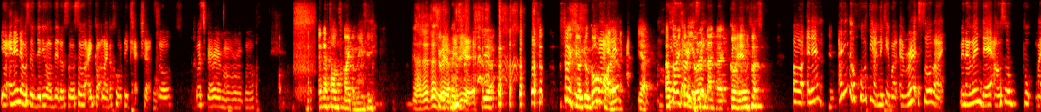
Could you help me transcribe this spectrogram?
Yeah, and then there was a video of it also. So I got like the whole thing captured. So it was very memorable. That, that sounds quite amazing. Yeah, that, that's very amazing. eh. Yeah. so, so if you were to go Yeah, for and it, then- yeah. Oh, Yes, sorry, sorry, sorry, you you weren't say. that. Go ahead first. Uh, and then I think the whole thing I make it about Emirates. So like when I went there, I also booked my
